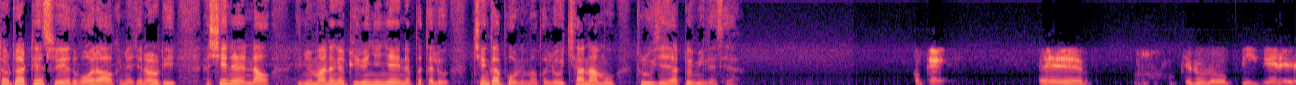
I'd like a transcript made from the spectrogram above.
ဒေါက်တာတစ်ဆွေရဲ့သဘောထားခင်ဗျာကျွန်တော်တို့ဒီအရှိနဲ့နောက်ဒီမြန်မာနိုင်ငံပြည်တွင်းငြိမ်းချမ်းရေးနဲ့ပတ်သက်လို့ချင်းကပ်ပုံတွေမှာဘယ်လိုခြားနားမှုထူးထူးခြားခြားတွေ့မိလဲဆရာဟုတ်ကဲ့အဲကကျွန်တော်တို့ပြီးခဲ့တဲ့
